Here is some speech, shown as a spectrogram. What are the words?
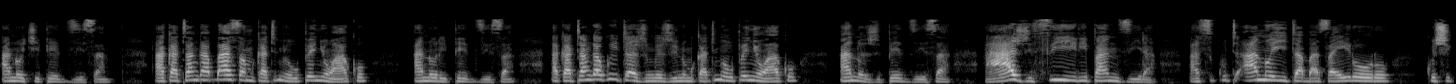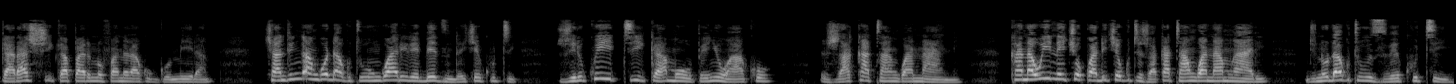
anochipedzisa. Akatanga basa mukati meupenyu hwako anoripedzisa. Akatanga kuita zvimwe zvinhu mukati meupenyu hwako anozvipedzisa. Haazvisiyiri panzira asi kuti anoita basa iroro kusvika rasvika parinofanira kugumira. Chandingangoda kuti ungwarire bedzi ndechekuti zviri kuitika muupenyu hwako zvakatangwa nani. Kana uine chokwadi chekuti zvakatangwa namwari ndinoda kuti uzive kuti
